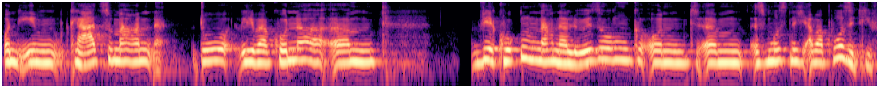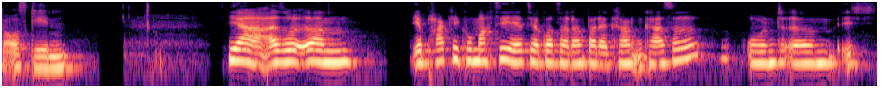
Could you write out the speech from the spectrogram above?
und ihm klarzumachen, du, lieber Kunde, ähm, wir gucken nach einer Lösung und ähm, es muss nicht aber positiv ausgehen. Ja, also ähm, ihr Praktikum macht sie jetzt ja Gott sei Dank bei der Krankenkasse und ähm, ich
